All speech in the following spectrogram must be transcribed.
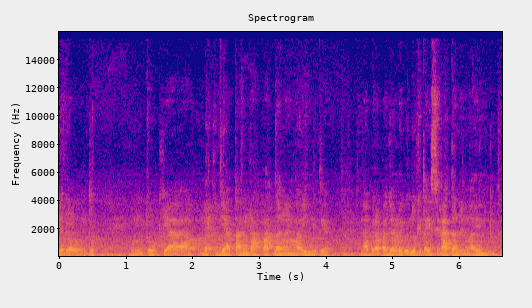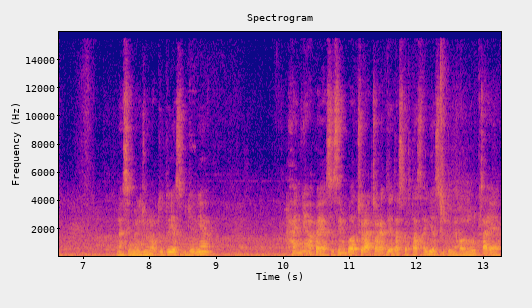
Jadwal untuk untuk ya berkegiatan rapat dan lain-lain gitu ya. Nah berapa jam lagi untuk kita istirahat dan lain-lain gitu. Nah si manajemen waktu itu ya sebetulnya hanya apa ya sesimpel coret-coret di atas kertas aja sebetulnya kalau menurut saya.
